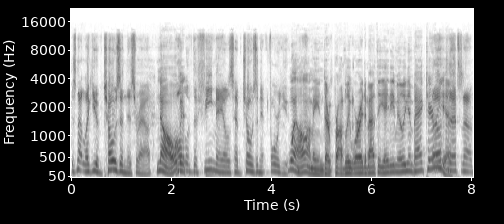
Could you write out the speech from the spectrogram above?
It's not like you have chosen this route. no, All but of the females have chosen it for you. well, I mean, they're probably worried about the 80 million No, bacteria. that's not.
